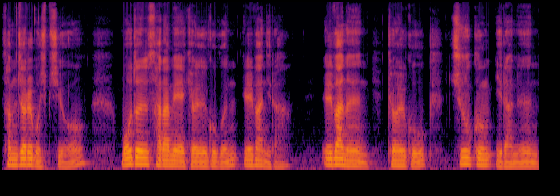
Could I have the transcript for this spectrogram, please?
3절을 보십시오. 모든 사람의 결국은 일반이라. 일반은 결국 죽음이라는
